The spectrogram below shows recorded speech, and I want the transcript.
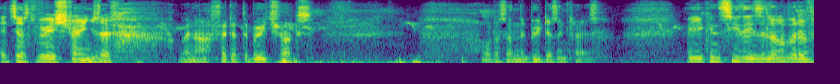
It's just very strange that when I fitted the boot shocks, all of a sudden the boot doesn't close. And you can see there's a little bit of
